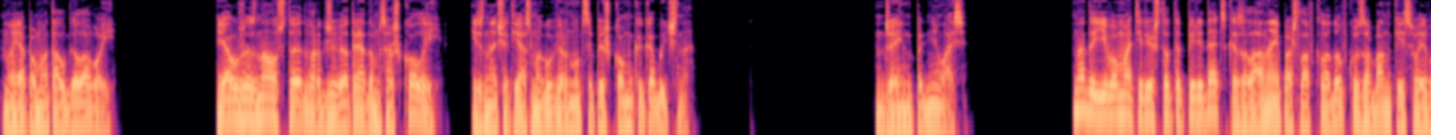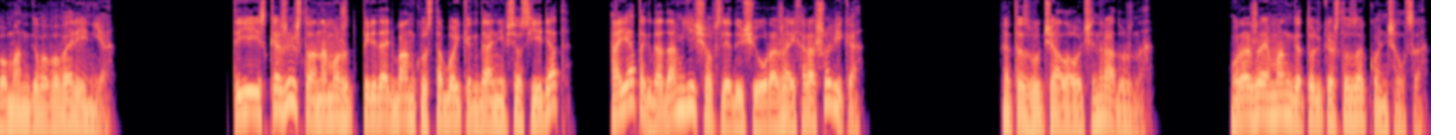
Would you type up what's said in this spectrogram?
но я помотал головой. Я уже знал, что Эдвард живет рядом со школой, и значит, я смогу вернуться пешком, как обычно. Джейн поднялась. «Надо его матери что-то передать», — сказала она и пошла в кладовку за банкой своего мангового варенья. «Ты ей скажи, что она может передать банку с тобой, когда они все съедят, а я тогда дам еще в следующий урожай, хорошо, Вика?» Это звучало очень радужно. Урожай манго только что закончился.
